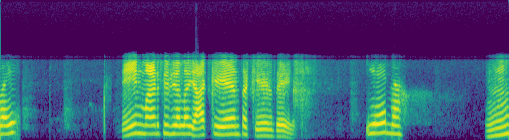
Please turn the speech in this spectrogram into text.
ವೈ ನೀನು ಮಾಡ್ತಿದ್ಯಲ್ಲ ಯಾಕೆ ಅಂತ ಕೇಳಿದೆ. ಏನ? ಹ್ಮ್?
